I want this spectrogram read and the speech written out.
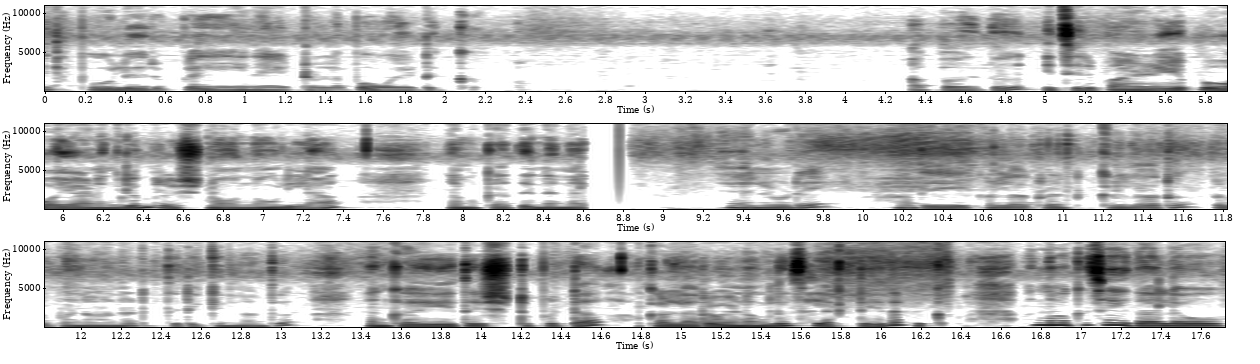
ഇതുപോലെ ഒരു പ്ലെയിൻ ആയിട്ടുള്ള പൂ എടുക്കുക അപ്പോൾ ഇത് ഇച്ചിരി പഴയ പൂവാണെങ്കിലും പ്രശ്നമൊന്നുമില്ല. നമുക്കതിനെ നല്ല ഞാനിവിടെ അതേ കളർ റെഡ് കളർ റിബണാണ് എടുത്തിരിക്കുന്നത്. നിങ്ങൾക്ക് ഏത് ഇഷ്ടപ്പെട്ട കളർ വേണമെങ്കിലും സെലക്ട് ചെയ്ത് ചെയ്തെടുക്കാം. അപ്പം നമുക്ക് ചെയ്താലോ?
